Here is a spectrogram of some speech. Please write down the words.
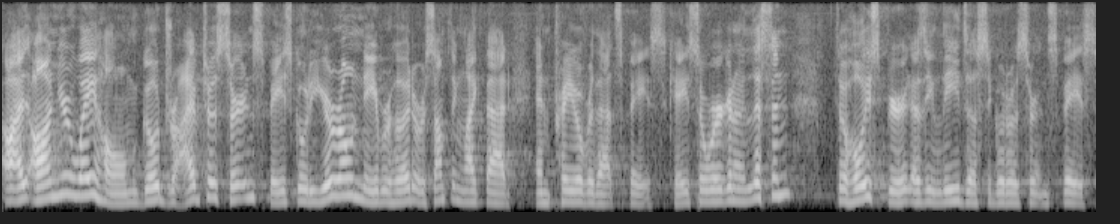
on your way home, go drive to a certain space, go to your own neighborhood or something like that, and pray over that space. Okay, so we're going to listen to the Holy Spirit as He leads us to go to a certain space.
